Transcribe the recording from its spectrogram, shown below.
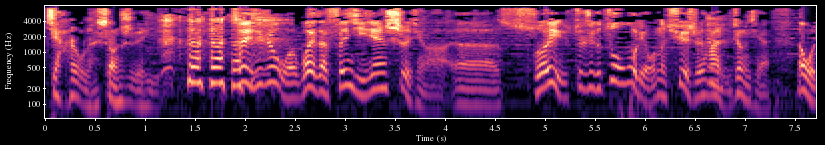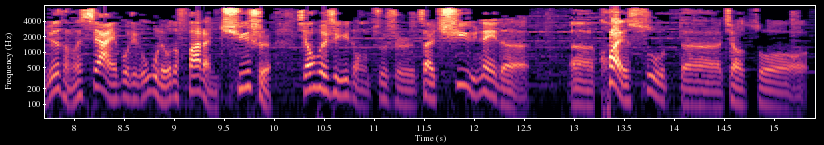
加入了双十一。所以，其实我我也在分析一件事情啊，呃，所以就这个做物流呢，确实它很挣钱。嗯、那我觉得可能下一步这个物流的发展趋势将会是一种就是在区域内的呃快速的叫做。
